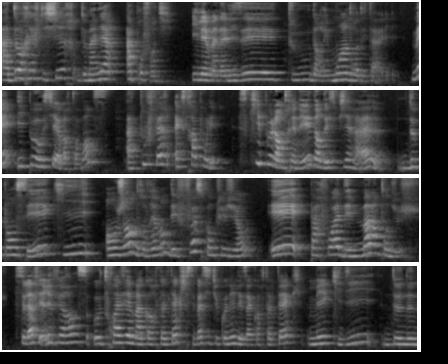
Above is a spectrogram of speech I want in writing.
adore réfléchir de manière approfondie. Il aime analyser tout dans les moindres détails. Mais il peut aussi avoir tendance à tout faire extrapoler. Ce qui peut l'entraîner dans des spirales de pensée qui engendrent vraiment des fausses conclusions et parfois des malentendus. Cela fait référence au troisième accord Toltec. Je ne sais pas si tu connais les accords Toltec, mais qui dit de ne,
